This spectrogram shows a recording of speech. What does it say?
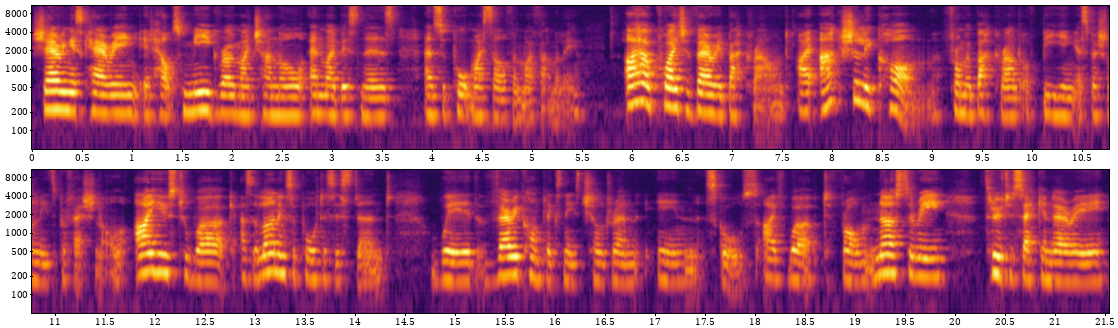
Sharing is caring, it helps me grow my channel and my business and support myself and my family. I have quite a varied background. I actually come from a background of being a special needs professional. I used to work as a learning support assistant with very complex needs children in schools. I've worked from nursery through to secondary.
